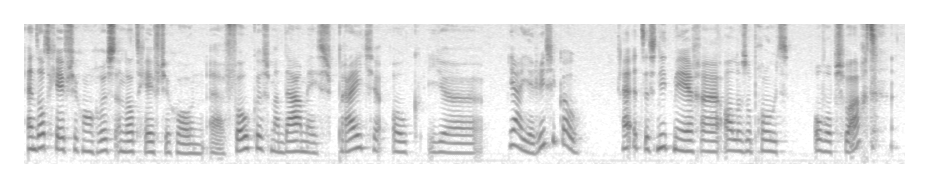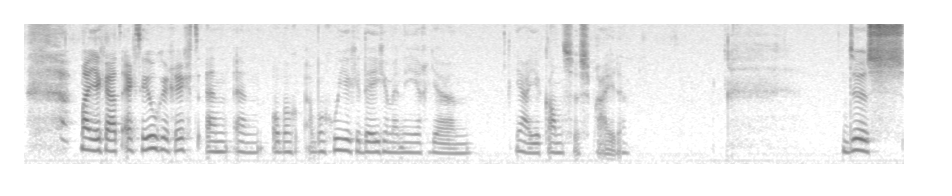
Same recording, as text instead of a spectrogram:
En dat geeft je gewoon rust en dat geeft je gewoon uh, focus, maar daarmee spreid je ook je, ja, je risico. Hè, het is niet meer uh, alles op rood of op zwart, maar je gaat echt heel gericht en, en op, een, op een goede gedegen manier je, ja, je kansen spreiden. Dus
